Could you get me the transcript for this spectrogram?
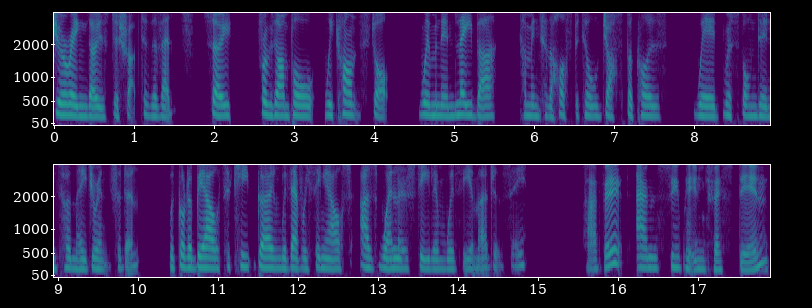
during those disruptive events. So, for example, we can't stop women in labour coming to the hospital just because we're responding to a major incident. We've got to be able to keep going with everything else as well as dealing with the emergency. Perfect and super interesting.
